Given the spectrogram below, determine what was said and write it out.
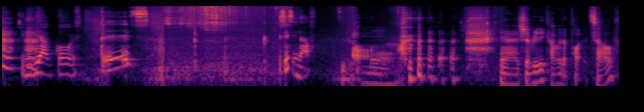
Okay, maybe I'll go with this. Is this enough? Oh, more. yeah, it should really cover the pot itself.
